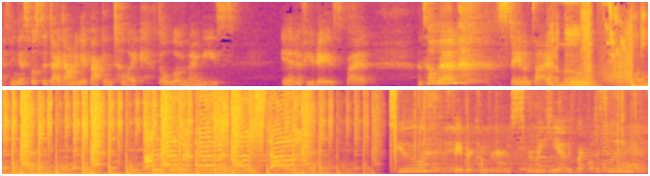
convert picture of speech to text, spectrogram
I think it's supposed to die down and get back into like the low 90s in a few days. But until then, staying inside. Gotta move. Two favorite comforters from Ikea. We brought this one. And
